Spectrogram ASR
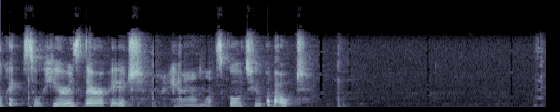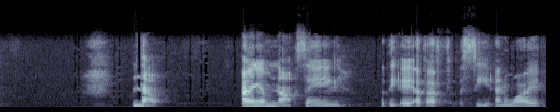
Okay, so here's their page, and let's go to About. Now, I am not saying that the AFFCNY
